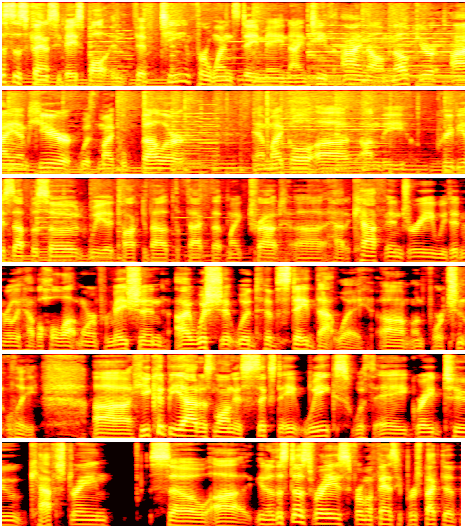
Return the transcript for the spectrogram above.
This is Fantasy Baseball in 15 for Wednesday, May 19th. I'm Al Melchior. I am here with Michael Beller. And Michael, uh, on the previous episode, we had talked about the fact that Mike Trout uh, had a calf injury. We didn't really have a whole lot more information. I wish it would have stayed that way, um, unfortunately. Uh, he could be out as long as six to eight weeks with a grade two calf strain. So, uh, you know, this does raise, from a fancy perspective,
